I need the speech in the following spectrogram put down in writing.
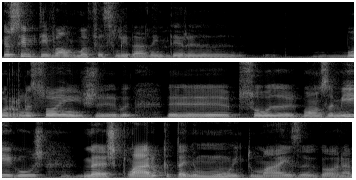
eu sempre tive alguma facilidade em ter uh, boas relações, uh, uh, pessoas, bons amigos, uhum. mas claro que tenho muito mais agora,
